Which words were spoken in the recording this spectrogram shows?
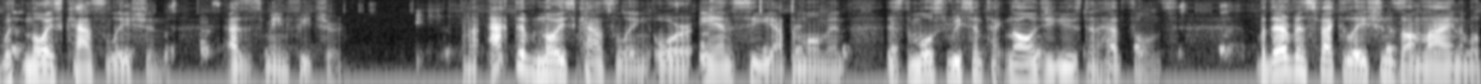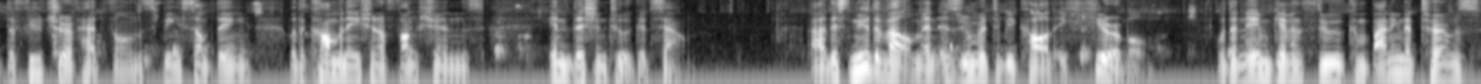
with noise cancellation as its main feature. Now, active noise cancelling, or ANC at the moment, is the most recent technology used in headphones. But there have been speculations online about the future of headphones being something with a combination of functions in addition to a good sound. Uh, this new development is rumored to be called a hearable, with a name given through combining the terms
